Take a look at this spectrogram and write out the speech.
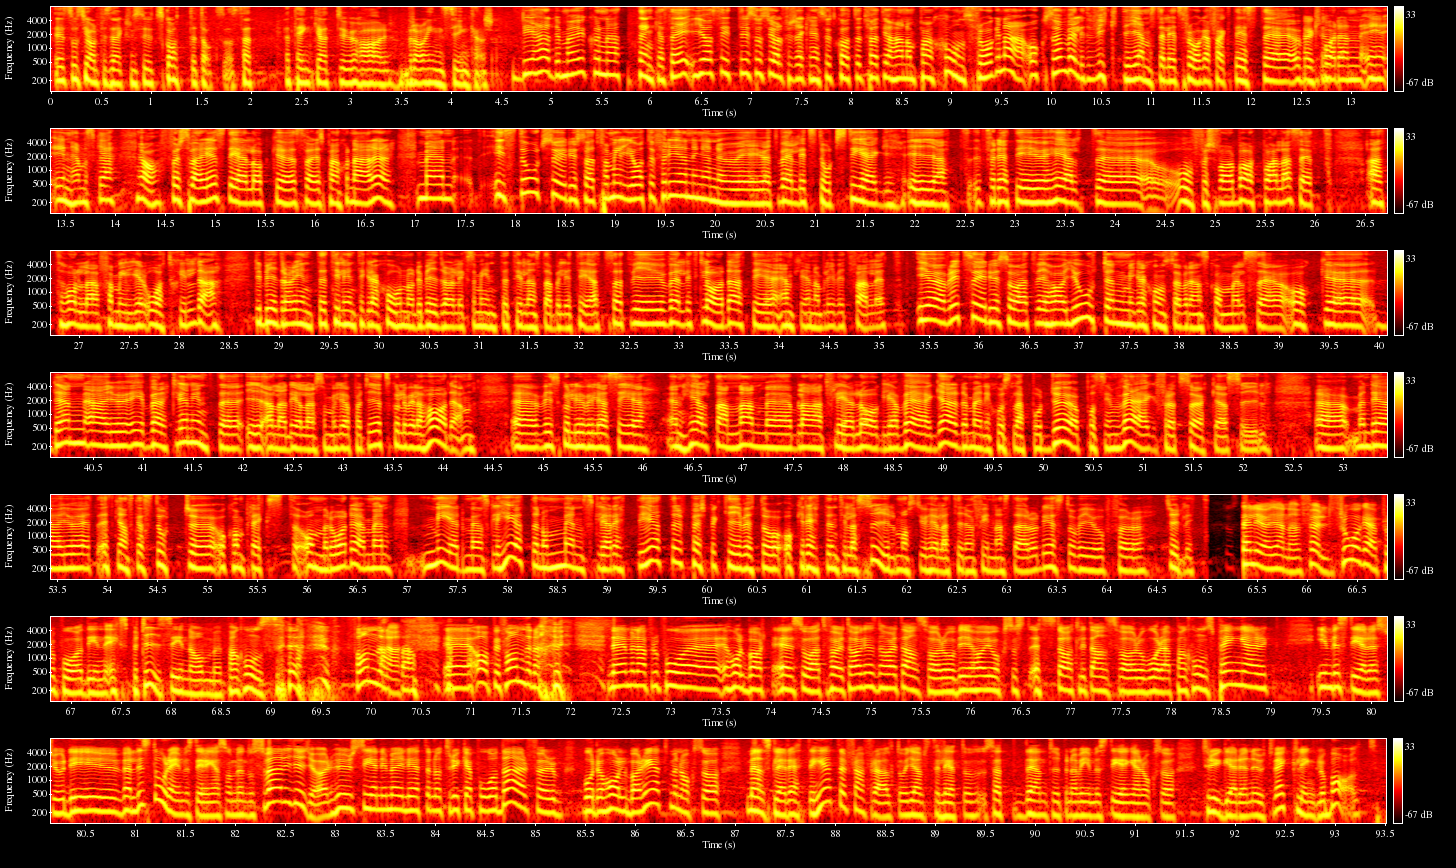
eh, socialförsäkringsutskottet också. Så jag tänker att du har bra insyn kanske. Det hade man ju kunnat tänka sig. Jag sitter i socialförsäkringsutskottet för att jag har hand om pensionsfrågorna. Också en väldigt viktig jämställdhetsfråga faktiskt. Eh, Verkligen. På den inhemska, ja, för Sveriges del och eh, Sveriges pensionärer. Men i stort så är det ju så att familjeåterföreningen nu är ju ett väldigt stort steg i att, för det är ju helt eh, oförsvarbart på alla sätt att hålla familjer åtskilda. Det bidrar inte till integration och det bidrar liksom inte till en stabilitet. Så att vi är ju väldigt glada att det äntligen har blivit fallet. I övrigt så är det ju så att vi har gjort en migrationsöverenskommelse och eh, den är ju verkligen inte i alla delar som Miljöpartiet skulle vilja ha den. Eh, vi skulle ju vilja se en helt annan med bland annat fler lagliga vägar där människor slapp att dö på sin väg för att söka asyl. Eh, men det är ju ett, ett ganska stort eh, och komplext område. Men medmänskligheten och mänskliga rättigheter perspektivet och, och rätten till asyl måste ju hela tiden finnas där och det står vi ju upp för tydligt ställer jag gärna en följdfråga apropå din expertis inom pensionsfonderna. eh, AP-fonderna. Nej men apropå eh, hållbart eh, så att företagen har ett ansvar och vi har ju också ett statligt ansvar och våra pensionspengar investeras ju. Det är ju väldigt stora investeringar som ändå Sverige gör. Hur ser ni möjligheten att trycka på där för både hållbarhet men också mänskliga rättigheter framförallt och jämställdhet och så att den typen av investeringar också tryggar en utveckling globalt?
